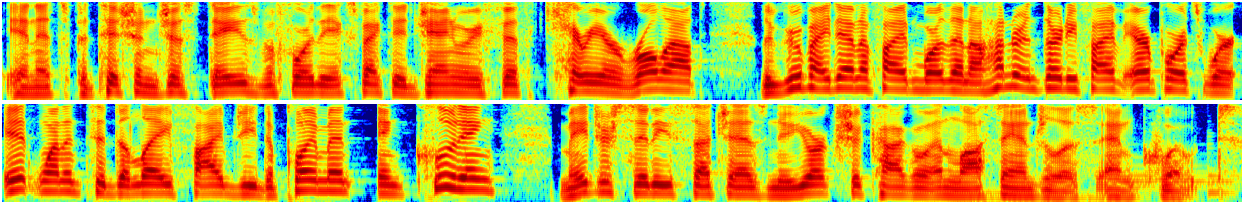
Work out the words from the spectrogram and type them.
In its petition just days before the expected January 5th carrier rollout, the group identified more than 135 airports where it wanted to delay 5G deployment, including major cities such as New York, Chicago, and Los Angeles. End quote.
